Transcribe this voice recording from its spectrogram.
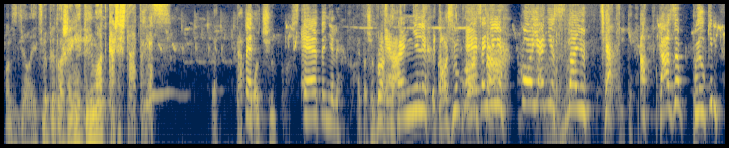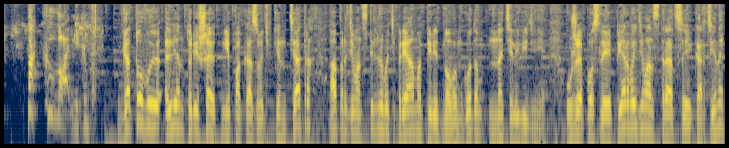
Он сделает тебе предложение, и ты ему откажешь на отрез. Это, Это- очень просто. Это нелегко. Это очень просто. Это нелегко. Это очень просто. Это нелегко. Я не знаю техники. Отказа пылким поклонникам. Готовую ленту решают не показывать в кинотеатрах, а продемонстрировать прямо перед Новым годом на телевидении. Уже после первой демонстрации картины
